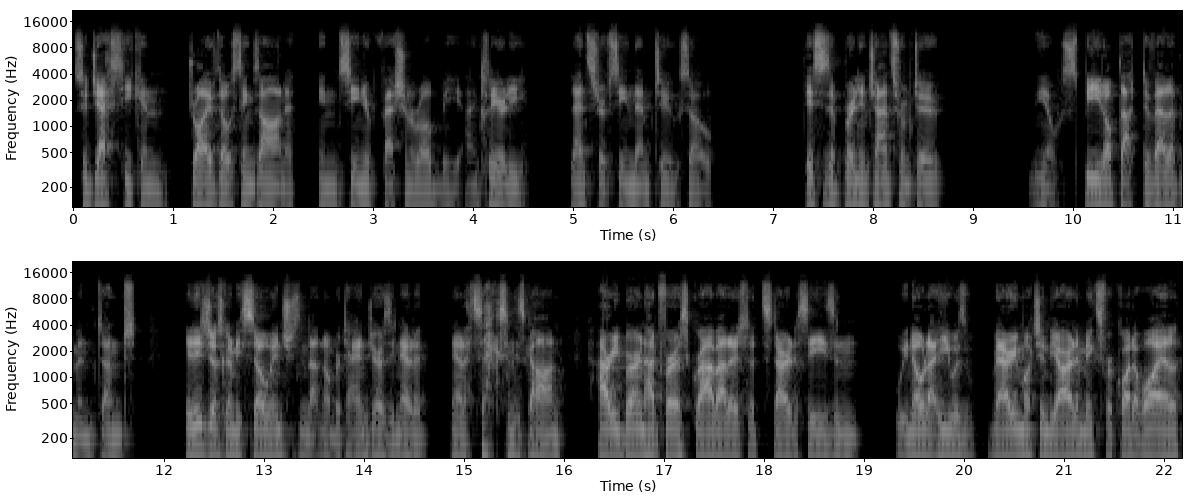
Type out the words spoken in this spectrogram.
suggest he can drive those things on it in senior professional rugby, and clearly Leinster have seen them too. So this is a brilliant chance for him to, you know, speed up that development, and it is just going to be so interesting that number ten jersey now that now that Sexton is gone. Harry Byrne had first grab at it at the start of the season. We know that he was very much in the Ireland mix for quite a while.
